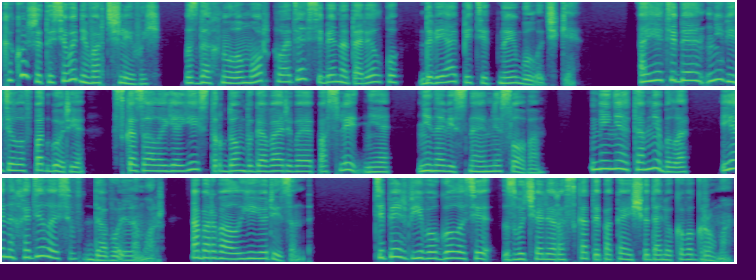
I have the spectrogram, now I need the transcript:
«Какой же ты сегодня ворчливый!» — вздохнула Мор, кладя себе на тарелку две аппетитные булочки. «А я тебя не видела в Подгорье», — сказала я ей, с трудом выговаривая последнее, ненавистное мне слово. «Меня там не было. Я находилась в...» «Довольно, Мор», — оборвал ее Ризент. Теперь в его голосе звучали раскаты пока еще далекого грома.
